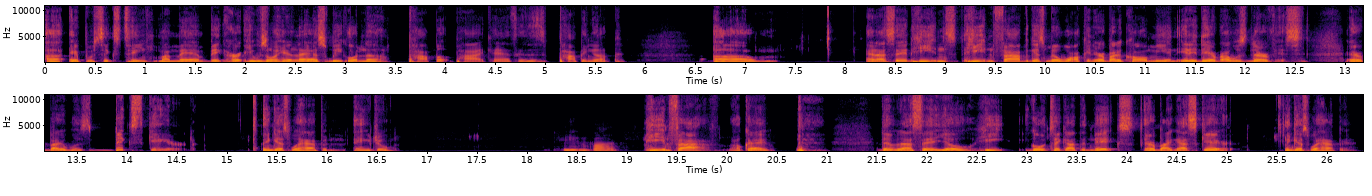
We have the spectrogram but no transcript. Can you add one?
Uh, April 16th, my man Big Hurt, he was on here last week on the pop up podcast. It's popping up. Um, and I said Heat and Heat and five against Milwaukee. Everybody called me an idiot. Everybody was nervous. Everybody was big scared. And guess what happened, Angel? Heat and five. Heat and five. Okay. then when I said, "Yo, Heat gonna take out the Knicks," everybody got scared. And guess what happened?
